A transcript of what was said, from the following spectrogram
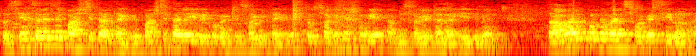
তো সেন্সরের যে পাঁচটি তার থাকবে, পাঁচটি তারে এরকম একটি সকেট থাকবে। তো সকেটের সঙ্গে আপনি সকেটটা লাগিয়ে দেবেন। তো আমার কন্ট্রোলারে সকেট ছিল না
